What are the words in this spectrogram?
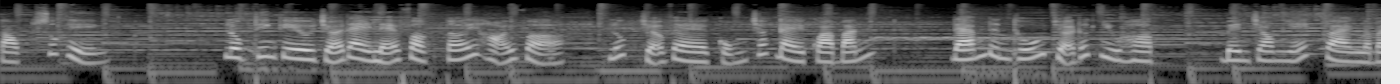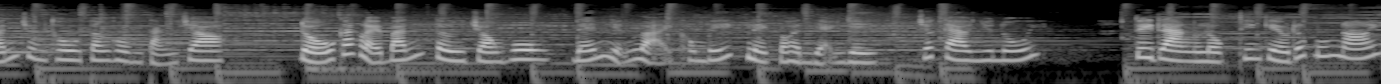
tộc xuất hiện. Lục Thiên Kiều chở đầy lễ vật tới hỏi vợ, Lúc trở về cũng chất đầy quà bánh. Đám đinh thú chở rất nhiều hộp. Bên trong nhét toàn là bánh trung thu Tân Hùng tặng cho. Đủ các loại bánh từ tròn vuông Đến những loại không biết liệt vào hình dạng gì, Chất cao như núi. Tuy rằng Lục Thiên Kiều rất muốn nói,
